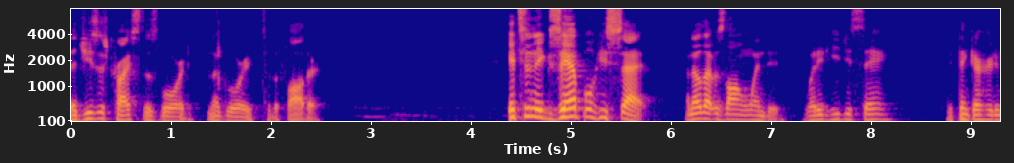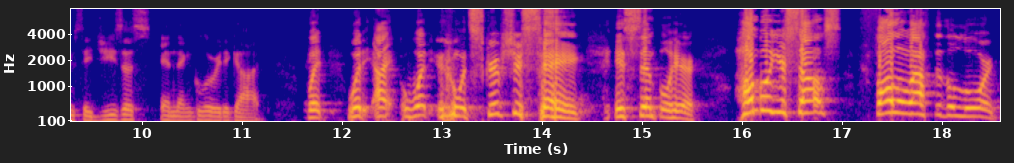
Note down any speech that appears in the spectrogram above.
that Jesus Christ is Lord, and the glory to the Father. It's an example he set. I know that was long winded. What did he just say? I think I heard him say Jesus and then glory to God. But what I, what what Scripture's saying is simple here. Humble yourselves, follow after the Lord,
